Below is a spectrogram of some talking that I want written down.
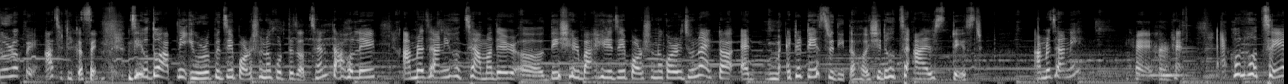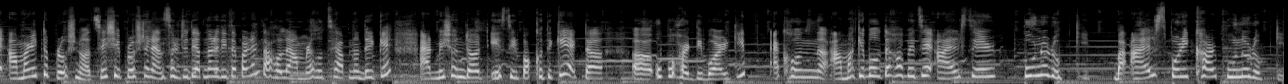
ইউরোপে। আচ্ছা ঠিক আছে। যেহেতু আপনি ইউরোপে যে পড়াশোনা করতে যাচ্ছেন তাহলে আমরা জানি হচ্ছে আমাদের দেশের বাইরে যে পড়াশোনা করার জন্য একটা একটা টেস্ট দিতে হয়। সেটা হচ্ছে আইএলস টেস্ট আমরা জানি? হ্যাঁ হ্যাঁ। এখন হচ্ছে আমার একটা প্রশ্ন আছে। সেই প্রশ্নের অ্যান্সার যদি আপনারা দিতে পারেন তাহলে আমরা হচ্ছে আপনাদেরকে অ্যাডমিশন ডট এসির পক্ষ থেকে একটা উপহার দিব আর কি। এখন আমাকে বলতে হবে যে আইএলস এর পূর্ণরূপ কি? বা আইএলস পরীক্ষার পূর্ণরূপ কি?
